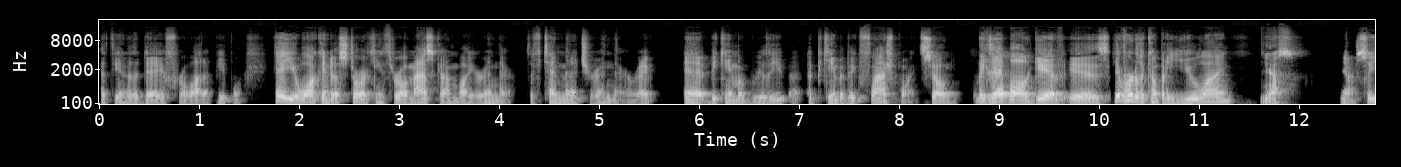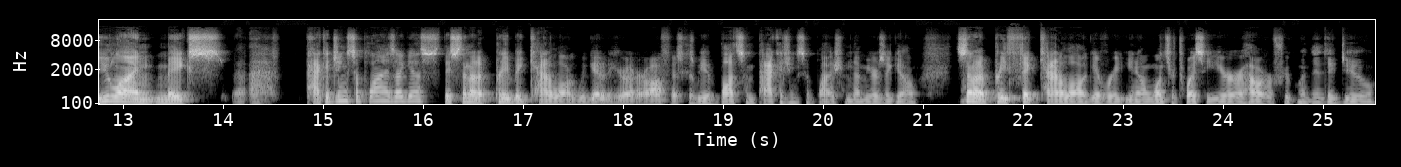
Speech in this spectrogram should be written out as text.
at the end of the day for a lot of people. Hey, you walk into a store, can you throw a mask on while you're in there? The 10 minutes you're in there, right? And it became a really, it became a big flashpoint. So the example I'll give is, you ever heard of the company Uline? Yes. Yeah. So Uline makes uh, packaging supplies, I guess. They send out a pretty big catalog. We get it here at our office because we had bought some packaging supplies from them years ago. They send out a pretty thick catalog every, you know, once or twice a year or however frequently they do.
